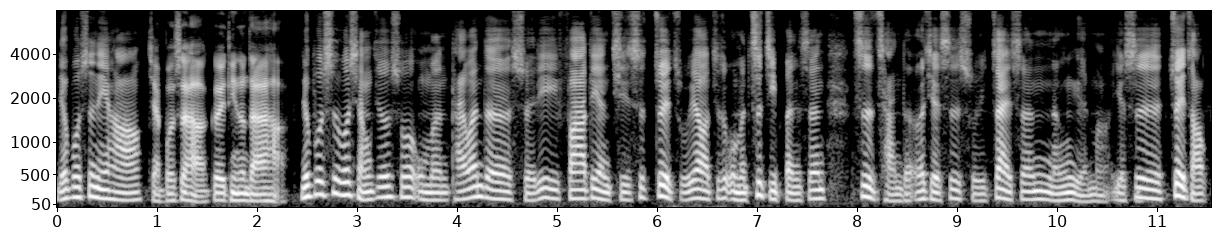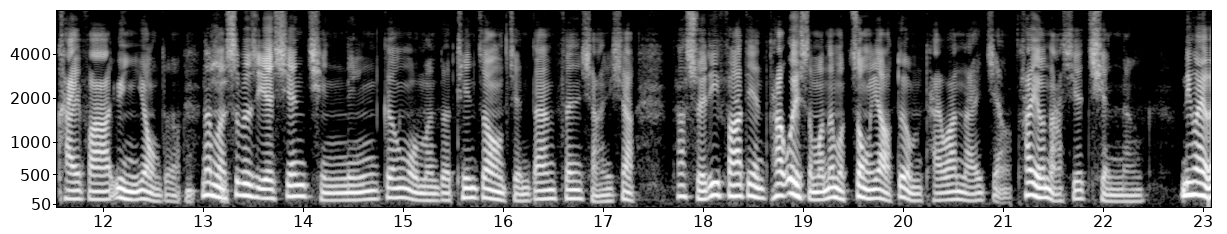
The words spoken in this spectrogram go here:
刘博士你好，蒋博士好，各位听众大家好。刘博士，我想就是说，我们台湾的水力发电其实最主要，就是我们自己本身自产的，而且是属于再生能源嘛，也是最早开发运用的。嗯、那么，是不是也先请您跟我们的听众简单分享一下，它水力发电它为什么那么重要？对我们台湾来讲，它有哪些潜能？另外，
